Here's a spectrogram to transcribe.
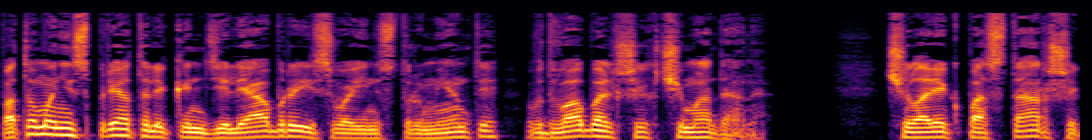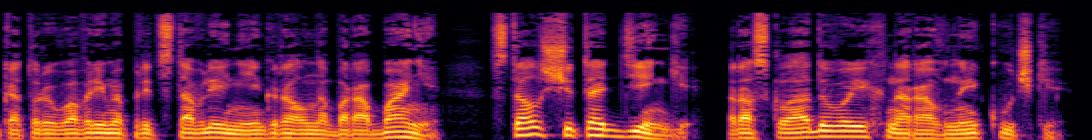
Потом они спрятали канделябры и свои инструменты в два больших чемодана. Человек постарше, который во время представления играл на барабане, стал считать деньги, раскладывая их на равные кучки.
